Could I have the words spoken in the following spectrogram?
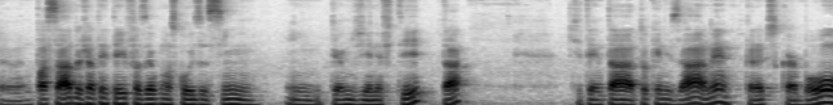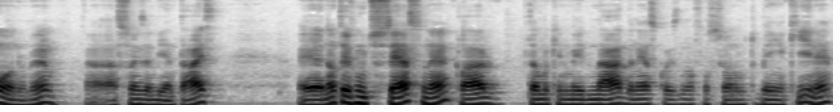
é, no passado eu já tentei fazer algumas coisas assim em termos de NFT, tá? De tentar tokenizar, né? Créditos carbono, né? Ações ambientais. É, não teve muito sucesso, né? Claro, estamos aqui no meio do nada, né? As coisas não funcionam muito bem aqui, né?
